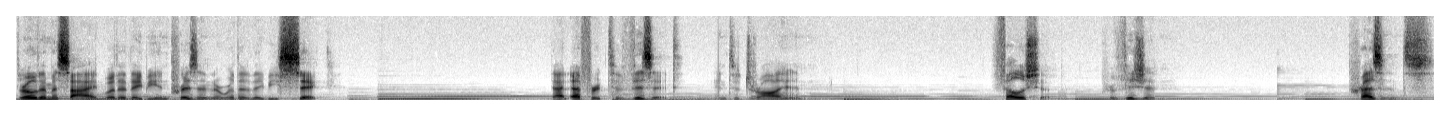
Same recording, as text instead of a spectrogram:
throw them aside, whether they be in prison or whether they be sick. That effort to visit and to draw in. Fellowship, provision, presence.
